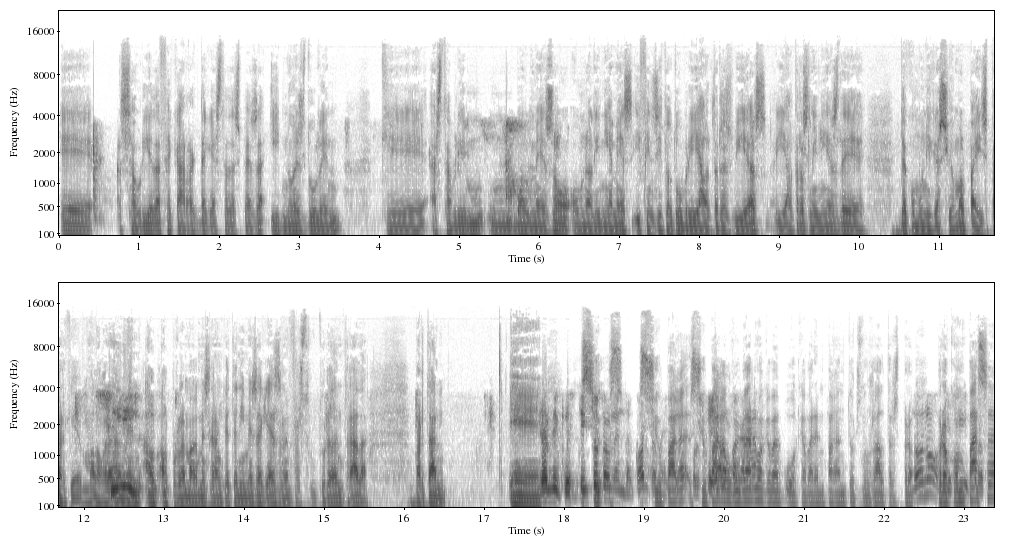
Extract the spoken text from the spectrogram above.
eh, s'hauria de fer càrrec d'aquesta despesa i no és dolent que establim un vol més o, o una línia més i fins i tot obrir altres vies i altres línies de, de comunicació amb el país, perquè, malauradament, Sí. el, el problema més gran que tenim és aquest, la infraestructura d'entrada. Per tant, eh, Jordi, que estic totalment d'acord si ho amb paga, això, però si ho ja paga el el govern pagarà- ho, ho acabarem pagant tots nosaltres. Però, No, no, però com sí, passa,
